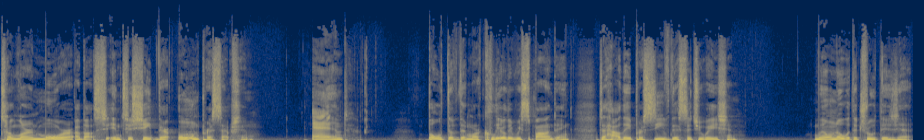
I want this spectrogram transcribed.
to learn more about and to shape their own perception. And both of them are clearly responding to how they perceive this situation. We don't know what the truth is yet,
